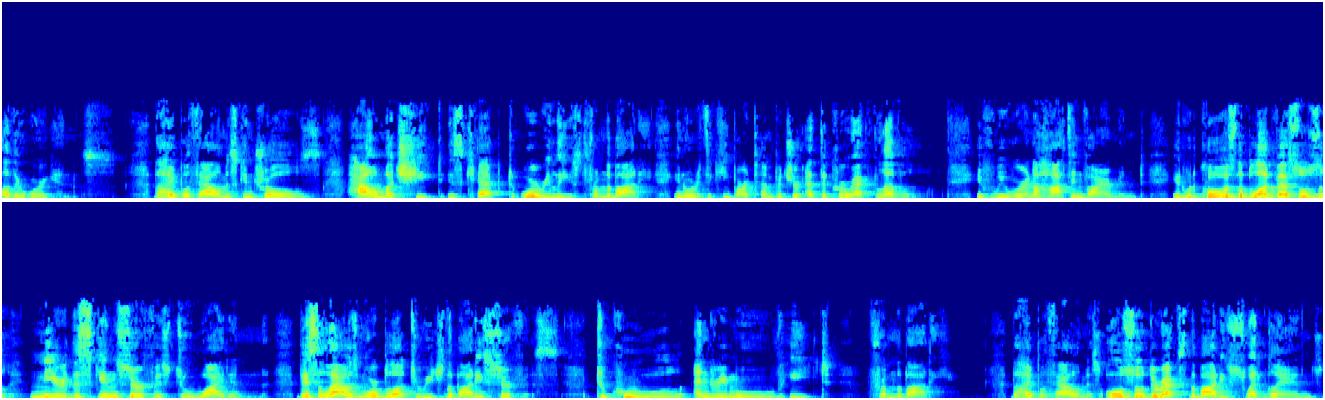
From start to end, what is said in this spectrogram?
other organs. The hypothalamus controls how much heat is kept or released from the body in order to keep our temperature at the correct level. If we were in a hot environment, it would cause the blood vessels near the skin surface to widen. This allows more blood to reach the body's surface to cool and remove heat from the body. The hypothalamus also directs the body's sweat glands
